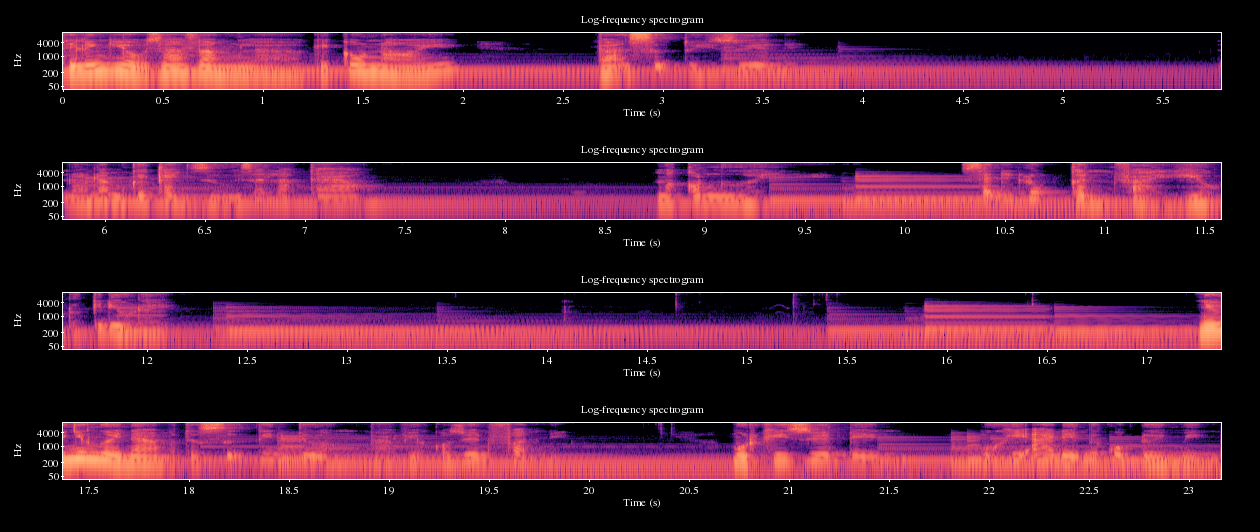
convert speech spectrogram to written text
thì linh hiểu ra rằng là cái câu nói vạn sự tùy duyên ấy, nó là một cái cảnh giới rất là cao. Mà con người sẽ đến lúc cần phải hiểu được cái điều đấy. Nếu như người nào mà thực sự tin tưởng vào việc có duyên phận ấy, một khi duyên đến một khi ai đến với cuộc đời mình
